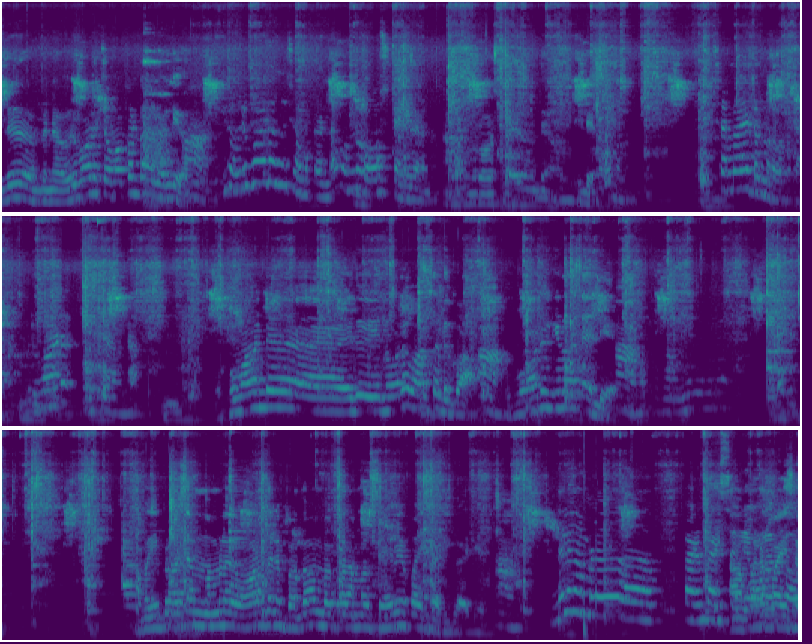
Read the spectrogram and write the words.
ഇത് പിന്നെ ഒരുപാട് ചുമക്കണ്ടല്ലോ അല്ലയോ? ഇത് ഒരുപാടൊന്നും ചുമക്കണ്ട ഒന്ന് റോസ്റ്റ് ആയതാണ് റോസ്റ്റ് ആയത് മതിയാവും ഇല്ലേ? ചെറുതായിട്ടൊന്ന് റോസ്റ്റ് ആവണം ഒരുപാട്. ഉപ്പുമാവിന്റെ ഇത് ചെയ്യുന്ന പോലെ വറുത്തെടുക്കുക ഉപ്പുമാവ് ഇങ്ങനെ തന്നെയല്ലേ? ആ അപ്പൊ ഈ പ്രാവശ്യം നമ്മൾ ഓണത്തിന് പ്രഥമം വെക്കാൻ നമ്മൾ സേവിയ പൈസ അടിക്കുമായിരിക്കും ഇന്നലെ നമ്മൾ ആ, പഴം പായസം ആ, പഴം പായസം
